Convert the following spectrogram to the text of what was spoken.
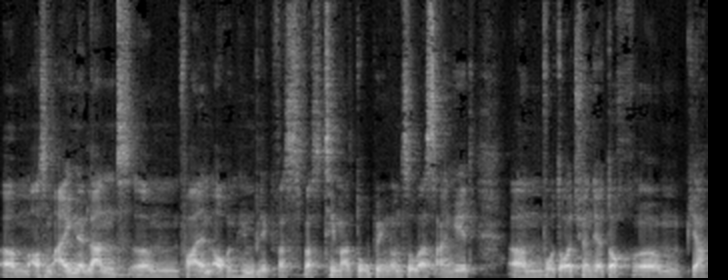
ähm, aus dem eigenen Land, ähm, vor allem auch im Hinblick, was, was Thema Doping und sowas angeht, ähm, wo Deutschland ja doch ähm, ja,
